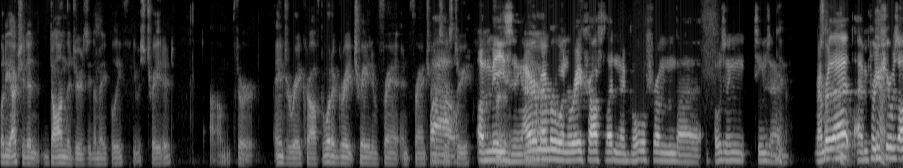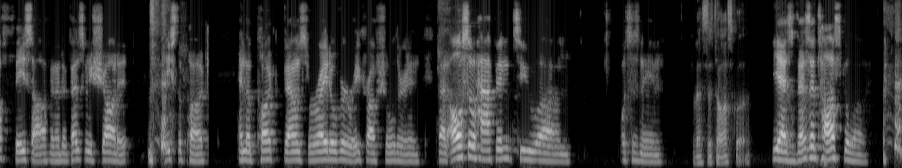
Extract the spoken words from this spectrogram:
but he actually didn't don the jersey the Maple Leaf. He was traded um, for Andrew Raycroft. What a great trade in, fran- in franchise Wow, history. amazing! I yeah. remember when Raycroft led in a goal from the opposing team's end. Remember Something- that? I'm pretty yeah. sure it was off face off, and a defenseman shot it, faced the puck, and the puck bounced right over Raycroft's shoulder. And that also happened to um, what's his name? Vesa Toskala. Yes, Vesa Toskala.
